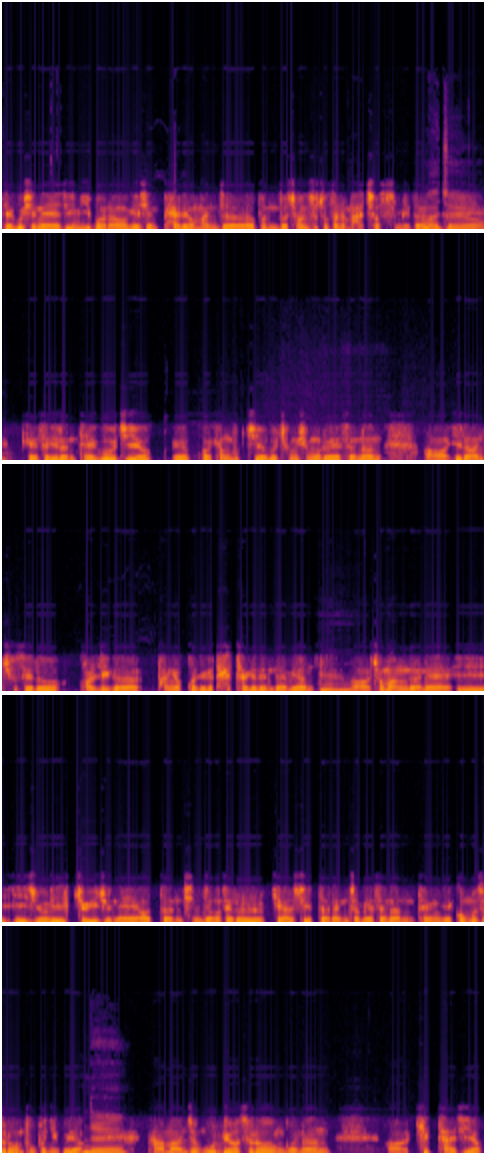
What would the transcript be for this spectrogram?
대구 시내에 지금 입원하고 계신 폐렴 환자분도 전수 조사를 마쳤습니다. 맞아요. 그래서 이런 대구 지역과 경북 지역을 중심으로 해서는 어, 이러한 추세로 관리가 방역 관리가 타이트하게 된다면 음. 어, 조만간에 이 2주 1주 2주 내에 어떤 진정세를 기할 수 있다는 점에서는 굉장히 고무스러운 부분이고요. 네. 다만 좀 우려스러운 거는 어, 기타 지역,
